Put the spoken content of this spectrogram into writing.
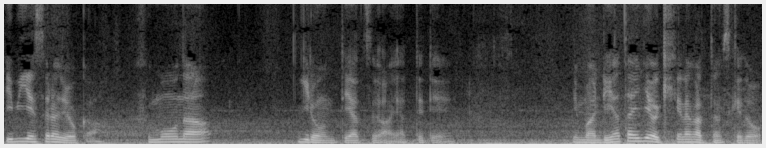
TBS ラジオか不毛な議論ってやつがやっててでまあリアタイでは聞けなかったんですけど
